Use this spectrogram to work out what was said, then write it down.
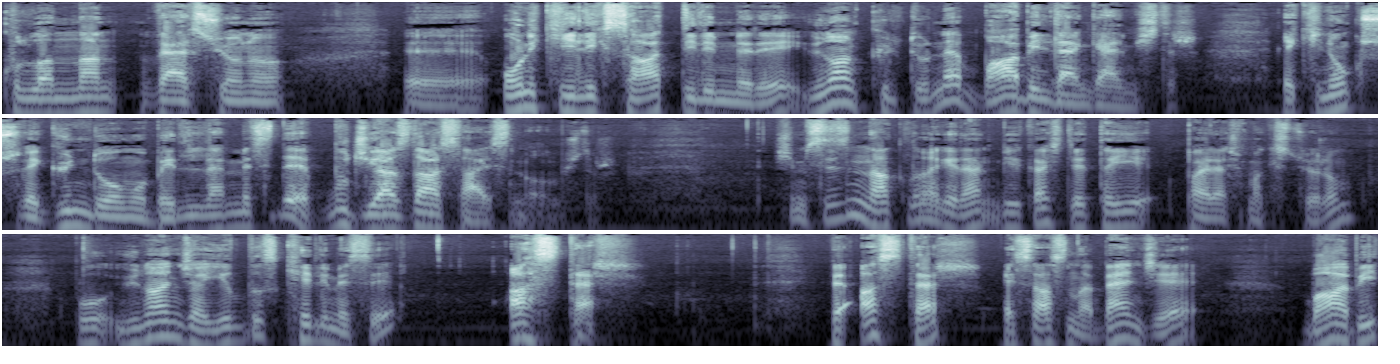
kullanılan versiyonu 12'lik e, saat dilimleri Yunan kültürüne Babil'den gelmiştir. Ekinoks ve gün doğumu belirlenmesi de bu cihazlar sayesinde olmuştur. Şimdi sizin aklıma gelen birkaç detayı paylaşmak istiyorum. Bu Yunanca yıldız kelimesi aster. Ve aster esasında bence Babil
